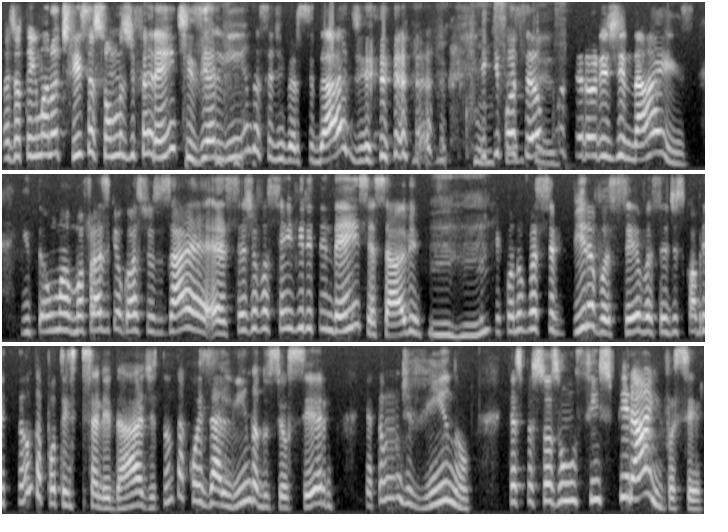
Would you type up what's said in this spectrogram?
Mas eu tenho uma notícia: somos diferentes e é linda essa diversidade. e que certeza. possamos ser originais então, uma, uma, frase que eu gosto de usar é, é, seja você e vire tendência, sabe? Uhum. Porque quando você vira você, você descobre tanta potencialidade, tanta coisa linda do seu ser, que é tão divino, que as pessoas vão se inspirar em você.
